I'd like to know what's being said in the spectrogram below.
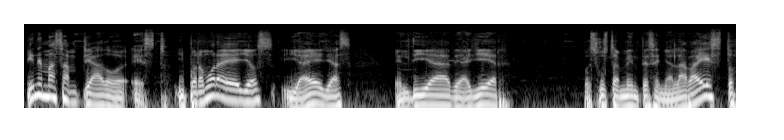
viene más ampliado esto. Y por amor a ellos y a ellas, el día de ayer, pues justamente señalaba esto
